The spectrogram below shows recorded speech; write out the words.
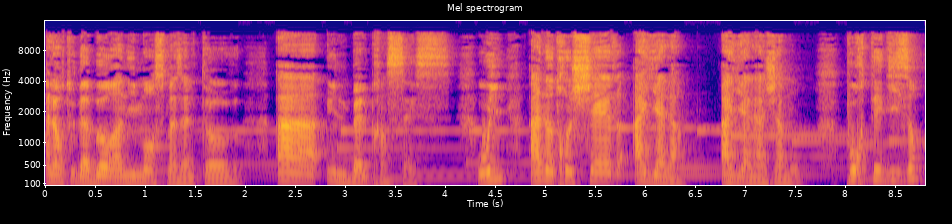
Alors tout d'abord un immense Mazal Tov à une belle princesse. Oui, à notre chère Ayala, Ayala Jamon, pour tes dix ans,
